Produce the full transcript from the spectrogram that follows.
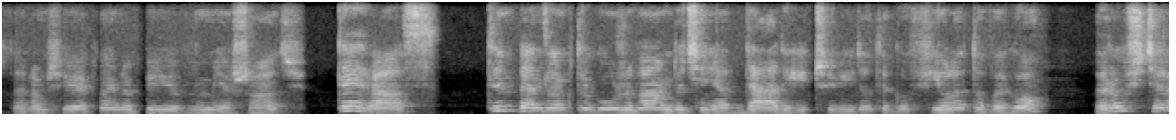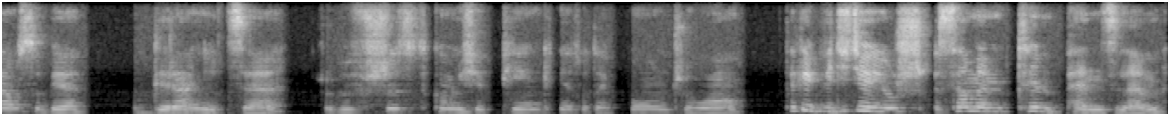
Staram się jak najlepiej je wymieszać. Teraz tym pędzlem, którego używałam do cienia Daddy, czyli do tego fioletowego, rozcieram sobie granice, żeby wszystko mi się pięknie tutaj połączyło. Tak jak widzicie, już samym tym pędzlem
